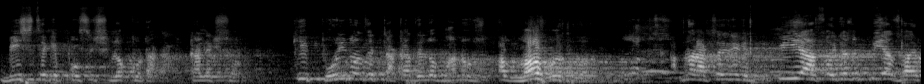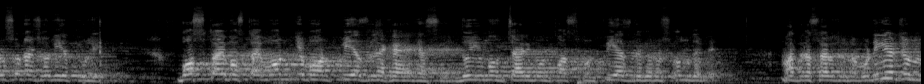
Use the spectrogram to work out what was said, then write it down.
বিশ থেকে পঁচিশ লক্ষ টাকা কালেকশন। কি পরিমাণ যে টাকা দিল মানুষ, আল্লাহ। আপনার আশ্চর্য দিবেন পিয়াজ, ওইটা যে পিয়াজ হয় রসুন শরীয়তপুরে বস্তায় বস্তায় মনকে মন পেঁয়াজ লেখা গেছে। দুই মন, চার মন, পাঁচ মন পেঁয়াজ দেবে, রসুন দেবে। মাদ্রাসার জন্য বোর্ডিং এর জন্য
